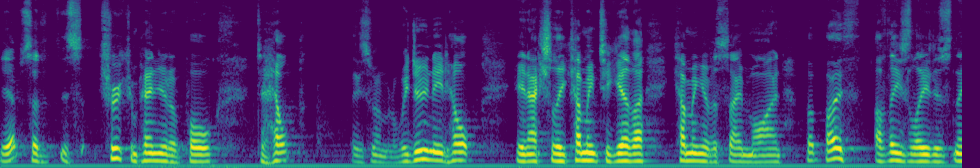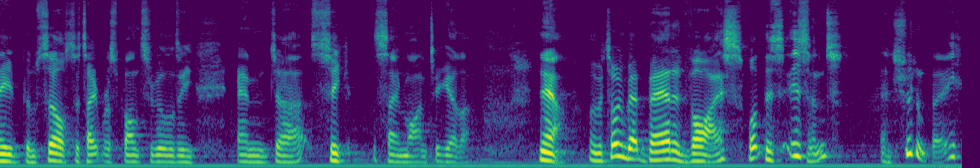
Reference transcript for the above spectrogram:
Yep, so this true companion of Paul to help these women. We do need help in actually coming together, coming of the same mind, but both of these leaders need themselves to take responsibility and uh, seek the same mind together. Now, when we're talking about bad advice, what this isn't and shouldn't be,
